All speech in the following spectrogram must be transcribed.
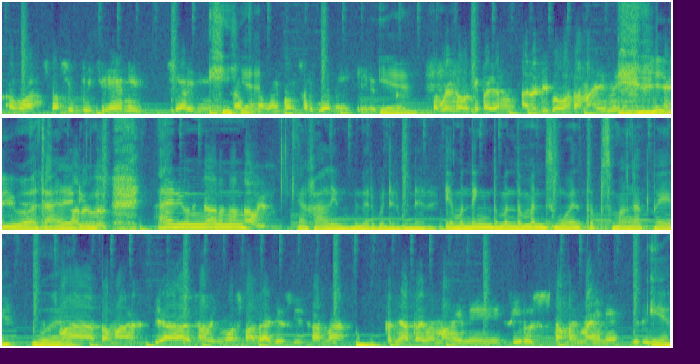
apa stasiun TV eh nih siarin apa Iya. namanya konser gue nih gitu. Iya. Tapi kalau kita yang ada di bawah tanah ini di bawah tanah, di bawah. Aduh. Aduh. ngakalin. Ngakalin, bener-bener bener. Yang penting teman-teman semua tetap semangat lah ya buat Sama, sama ya saling waspada aja sih karena ternyata memang ini virus nggak main-main ya jadi Iya.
